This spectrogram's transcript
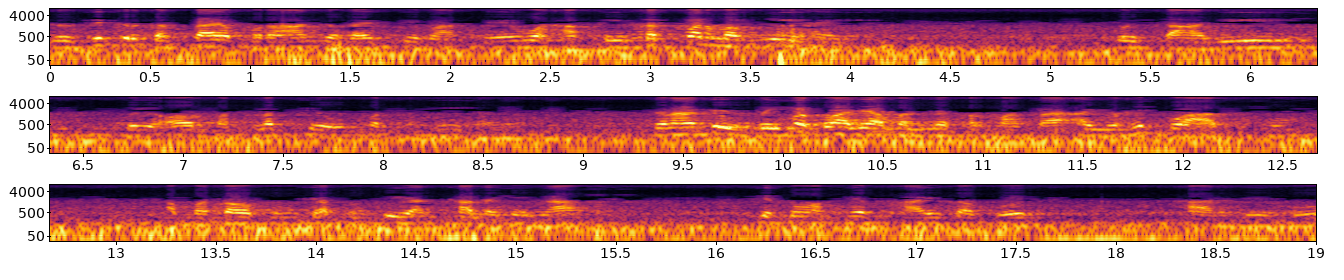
जो ज़िक्र करता है कुरान, जो है इसकी बातें, वो हकीकत पर मबनी है। कोई तालील, कोई और मतलब के ऊपर नहीं चुनाचे गीबत वाले अमल में फरमाता है अयोहित को आप तुम अब बताओ तुम क्या, तुमको ये अच्छा लगेगा कि तुम अपने भाई का गोश्त खा रहे हो?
